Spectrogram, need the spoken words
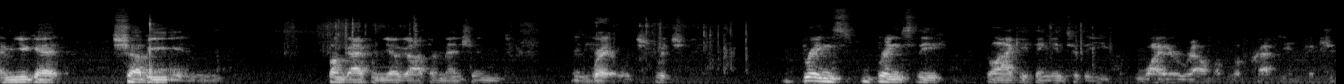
I mean, you get Chubby and Fungi from Yuggoth are mentioned in here, Right. which which brings brings the Glaaki thing into the wider realm of Lovecraftian fiction.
